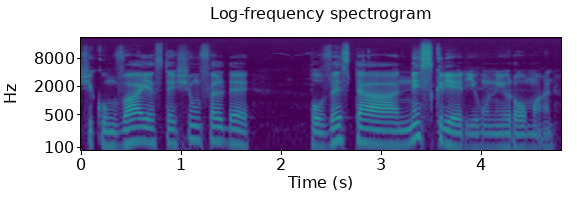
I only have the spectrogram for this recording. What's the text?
și cumva este și un fel de povestea nescrierii unui roman.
